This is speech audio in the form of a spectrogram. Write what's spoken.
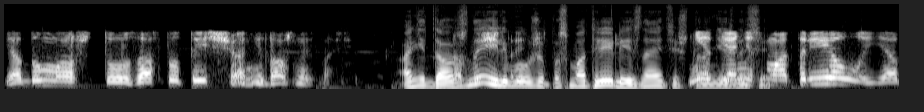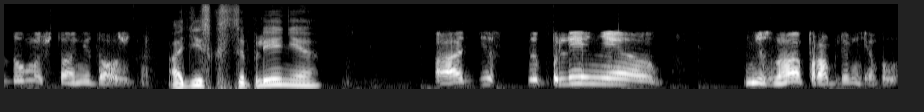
я думаю, что за 100 тысяч они должны износить. Они должны, или вы уже посмотрели и знаете, что Нет, они я не износят? смотрел, я думаю, что они должны. А диск сцепления? А диск сцепления, не знаю, проблем не было.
